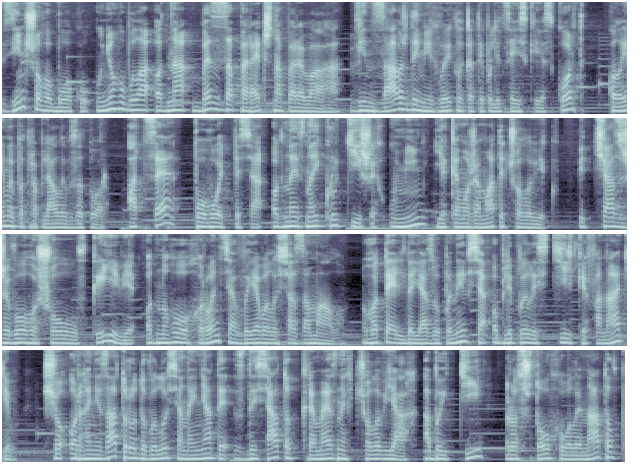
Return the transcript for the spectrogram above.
З іншого боку, у нього була одна беззаперечна перевага: він завжди міг викликати поліцейський ескорт, коли ми потрапляли в затор. А це, погодьтеся, одне з найкрутіших умінь, яке може мати чоловік. Під час живого шоу в Києві одного охоронця виявилося замало. Готель, де я зупинився, обліпили стільки фанатів, що організатору довелося найняти з десяток кремезних чолов'ях, аби ті розштовхували натовп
